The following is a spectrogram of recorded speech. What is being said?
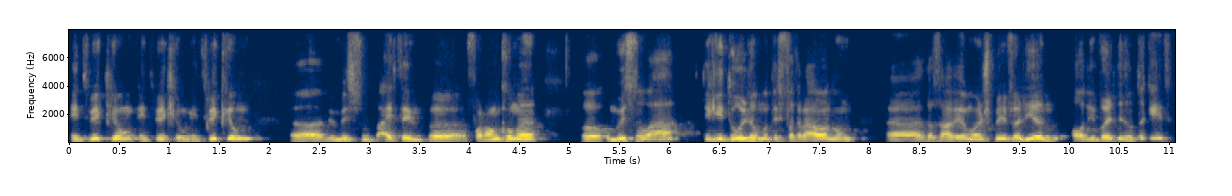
Entwicklung, Entwicklung, Entwicklung, äh, wir müssen weiter äh, vorankommen äh, und müssen aber auch die Geduld haben und das Vertrauen haben, äh, dass auch wenn wir ein Spiel verlieren, A, die Welt nicht untergeht,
